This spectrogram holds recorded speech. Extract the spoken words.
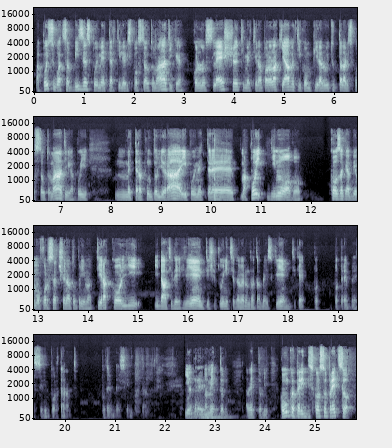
Ma poi su WhatsApp Business puoi metterti le risposte automatiche. Con lo slash ti metti una parola chiave e ti compila lui tutta la risposta automatica. Puoi mm, mettere appunto gli orari, puoi mettere... Ma poi, di nuovo, cosa che abbiamo forse accennato prima, ti raccogli i dati dei clienti, cioè tu inizi ad avere un database clienti che pot- potrebbe essere importante. Potrebbe essere importante. Io potrebbe. la metto lì. La metto lì. Comunque per il discorso prezzo,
